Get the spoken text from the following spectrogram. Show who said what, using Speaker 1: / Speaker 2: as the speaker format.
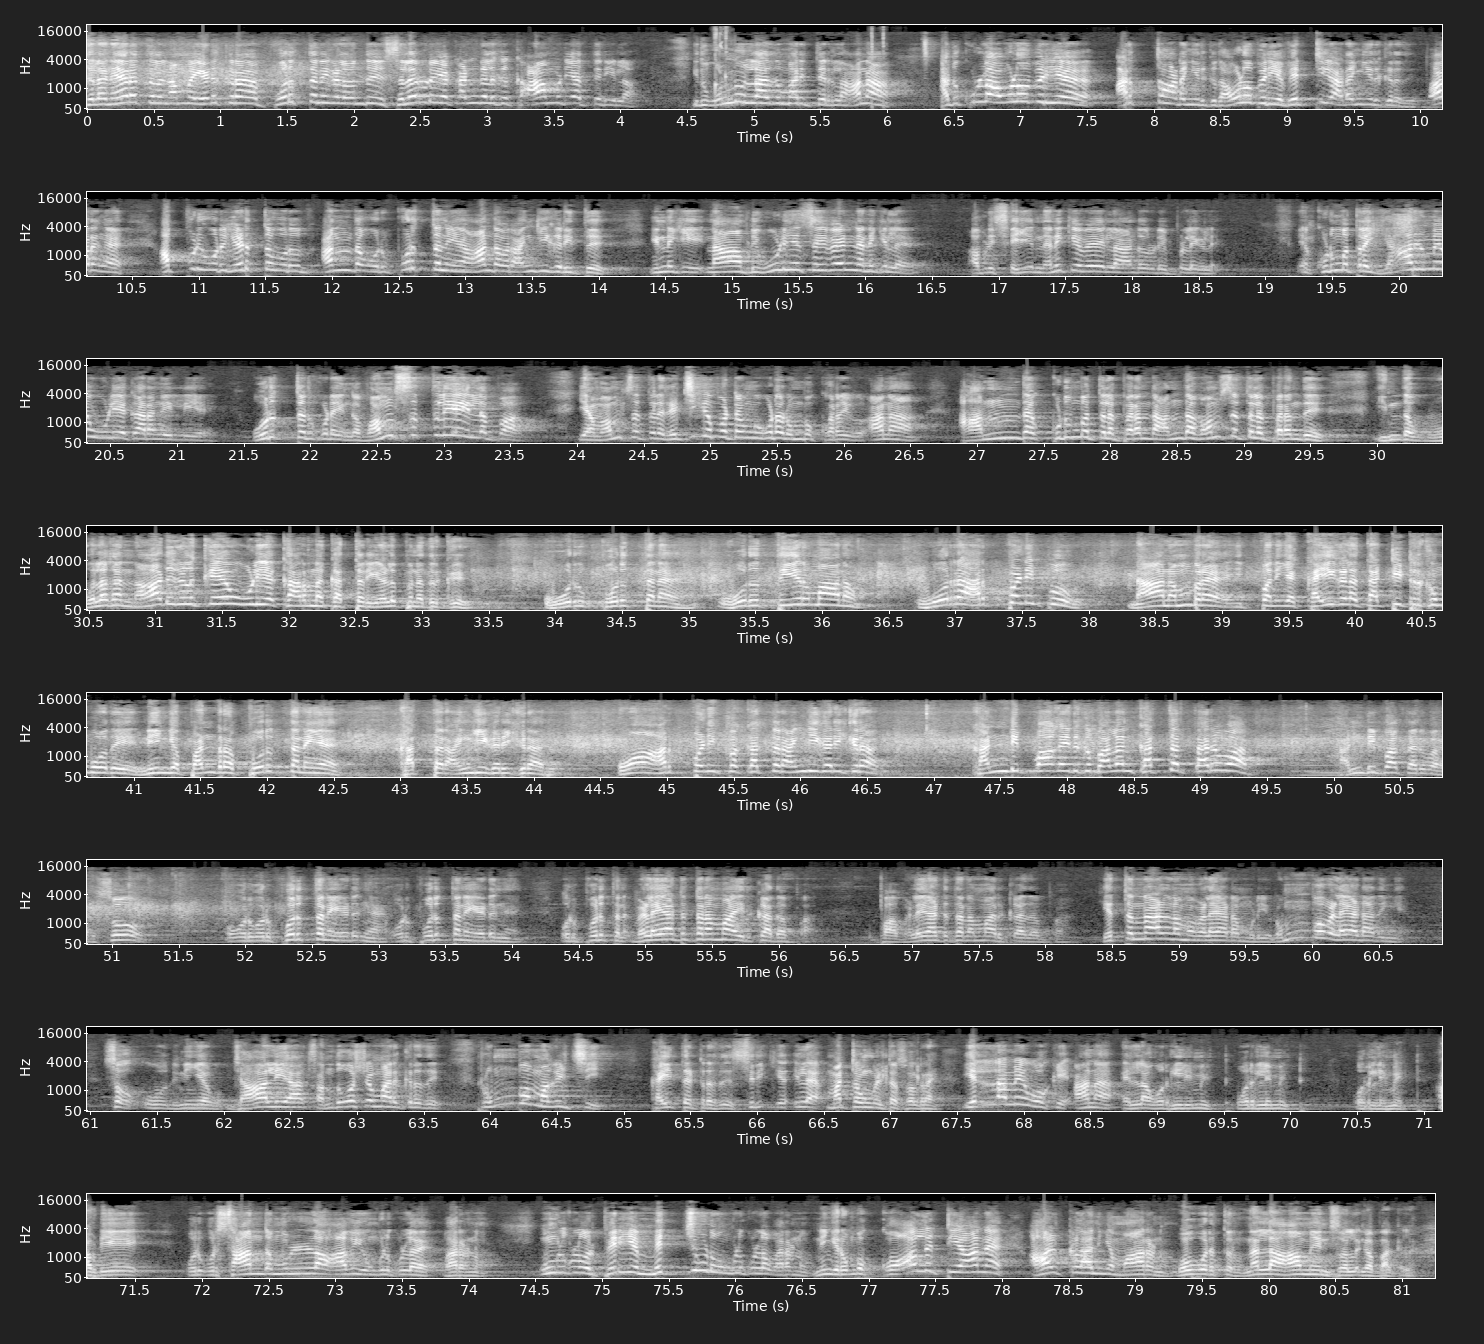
Speaker 1: சில நேரத்தில் நம்ம எடுக்கிற பொருத்தனைகள் வந்து சிலருடைய கண்களுக்கு காமெடியாக தெரியலாம். இது ஒன்றும் இல்லாத மாதிரி தெரியல ஆனால் அதுக்குள்ள அவ்வளோ பெரிய அர்த்தம் அடங்கி இருக்குது அவ்வளோ பெரிய வெற்றி அடங்கி இருக்கிறது பாருங்க அப்படி ஒரு எடுத்த ஒரு அந்த ஒரு பொருத்தனையை ஆண்டவர் அங்கீகரித்து இன்னைக்கு நான் அப்படி ஊழியம் செய்வேன்னு நினைக்கல. அப்படி செய்ய நினைக்கவே இல்லை ஆண்டவருடைய பிள்ளைகளை. என் குடும்பத்தில் யாருமே ஊழியக்காரங்க இல்லையே. ஒருத்தர் கூட எங்கள் வம்சத்திலே இல்லைப்பா. என் வம்சத்தில் ரட்சிக்கப்பட்டவங்க கூட ரொம்ப குறைவு. ஆனால் அந்த குடும்பத்தில் பிறந்த அந்த வம்சத்தில் பிறந்து இந்த உலக நாடுகளுக்கே ஊழியக்காரன கத்தர் எழுப்பினதற்கு ஒரு பொருத்தனை ஒரு தீர்மானம் ஒரு அர்ப்பணிப்பு. நான் நம்புறேன் இப்போ நீங்க கைகளை தட்டிட்டு இருக்கும் போதே நீங்க பண்ற பொருத்தனைய கத்தர் அங்கீகரிக்கிறார். உன் அர்ப்பணிப்பை கத்தர் அங்கீகரிக்கிறார். கண்டிப்பாக இதுக்கு பலன் கத்தர் தருவார். கண்டிப்பா தருவார். சோ ஒரு ஒரு பொருத்தனை எடுங்க ஒரு பொருத்தனை எடுங்க. ஒரு பொருத்தனை விளையாட்டுத்தனமா இருக்காதப்பா. அப்பா விளையாட்டுத்தனமா இருக்காதப்பா. எத்தனை நாள் நம்ம விளையாட முடியும்? ரொம்ப விளையாடாதீங்க. ஸோ நீங்கள் ஜாலியாக சந்தோஷமாக இருக்கிறது ரொம்ப மகிழ்ச்சி. கை தட்டுறது சிரிக்க இல்லை மற்றவங்கள்ட்ட சொல்கிறேன் எல்லாமே ஓகே ஆனால் எல்லாம் ஒரு லிமிட் ஒரு லிமிட் ஒரு லிமிட் அப்படியே ஒரு ஒரு சாந்தமுள்ள ஆவி உங்களுக்குள்ளே வரணும். உங்களுக்குள்ள ஒரு பெரிய மெச்சூர்டு உங்களுக்குள்ளே வரணும். நீங்கள் ரொம்ப குவாலிட்டியான ஆட்களாக நீங்கள் மாறணும். ஒவ்வொருத்தரும். நல்லா ஆமேன்னு சொல்லுங்கள் பார்க்கலாம்.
